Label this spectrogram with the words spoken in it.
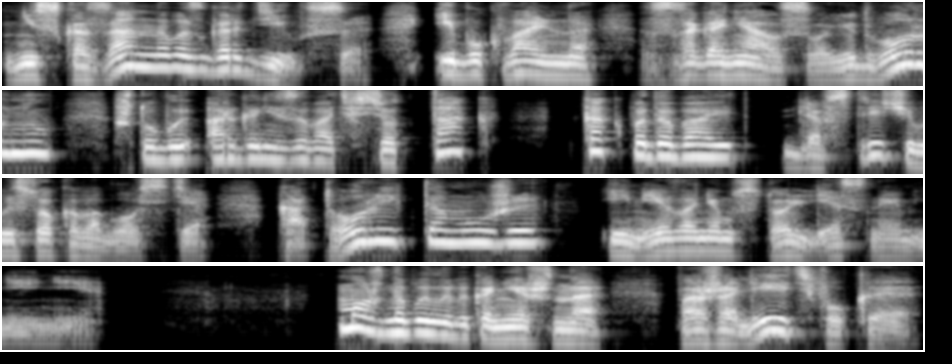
несказанно возгордился и буквально загонял свою дворню, чтобы организовать все так, как подобает для встречи высокого гостя, который, к тому же, имел о нем столь лестное мнение. Можно было бы, конечно, пожалеть Фуке,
